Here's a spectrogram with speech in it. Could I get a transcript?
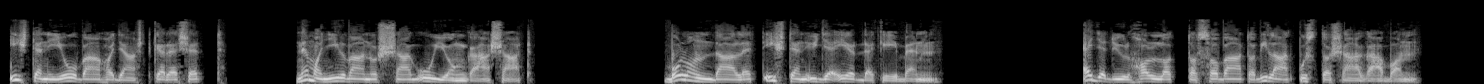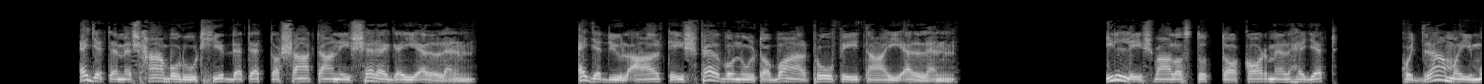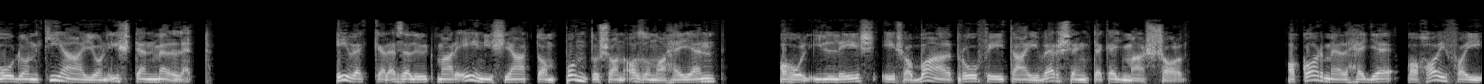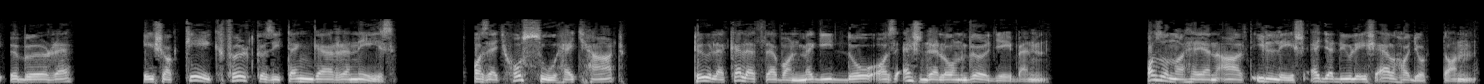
Isteni jóváhagyást keresett, nem a nyilvánosság újongását. Bolondá lett Isten ügye érdekében. Egyedül hallatta szavát a világ pusztaságában. Egyetemes háborút hirdetett a sátán és seregei ellen. Egyedül állt és felvonult a Baál profétái ellen. Illés választotta a Karmelhegyet, hogy drámai módon kiálljon Isten mellett. Évekkel ezelőtt már én is jártam pontosan azon a helyen, ahol Illés és a Baál profétái versengtek egymással. A Karmel hegye a hajfai öbölre és a kék földközi tengerre néz. Az egy hosszú hegyhát, tőle keletre van Megiddó az Esdelon völgyében. Azon a helyen állt Illés egyedül és elhagyottan.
